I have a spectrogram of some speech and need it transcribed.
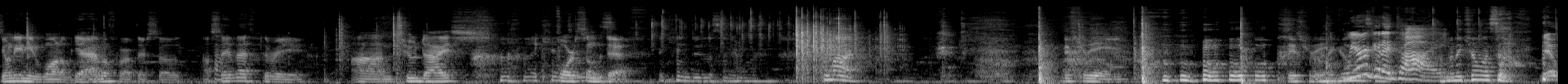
You only need one of them. Yeah, I have a four up there, so I'll save that three. Um, two dice I can't for some this. death. I can't do this anymore. Come on! This room. This room. We are gonna die. I'm gonna kill myself. Yeah,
